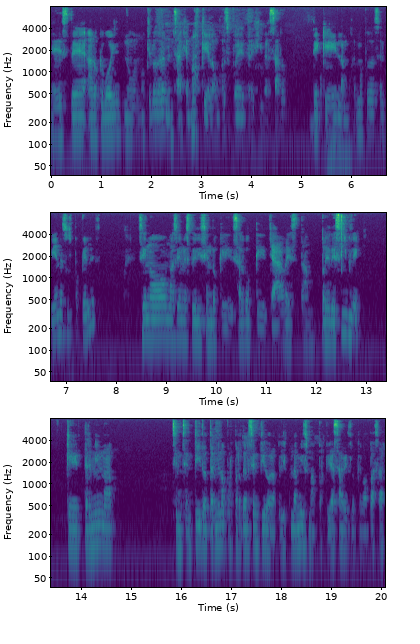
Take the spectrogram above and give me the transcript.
este, a lo que voy, no, no quiero dar el mensaje, ¿no? Que a lo mejor se puede tergiversar de que la mujer no puede hacer bien esos papeles, sino más bien estoy diciendo que es algo que ya ves tan predecible que termina sin sentido, termina por perder sentido la película misma, porque ya sabes lo que va a pasar,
